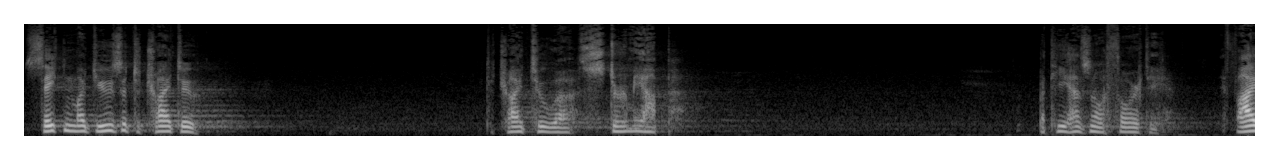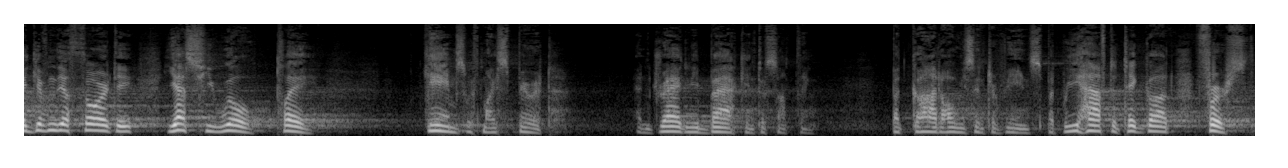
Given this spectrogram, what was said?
Satan might use it to try to to try to uh, stir me up. But he has no authority. If I give him the authority, yes, he will play games with my spirit and drag me back into something. But God always intervenes. But we have to take God first.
